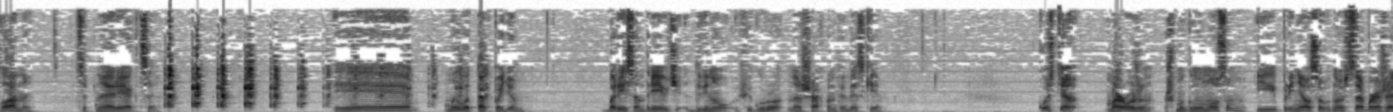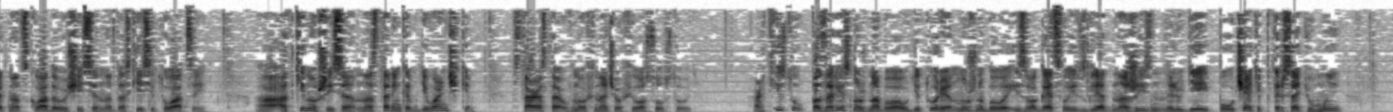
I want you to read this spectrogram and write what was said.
планы. Цепная реакция. э мы вот так пойдем. Борис Андреевич двинул фигуру на шахматной доске. Костя Морожен шмыгнул носом и принялся вновь соображать над складывающейся на доске ситуацией. А откинувшийся на стареньком диванчике, староста вновь начал философствовать. Артисту позарез нужна была аудитория, нужно было излагать свои взгляды на жизнь, на людей, поучать и потрясать умы.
